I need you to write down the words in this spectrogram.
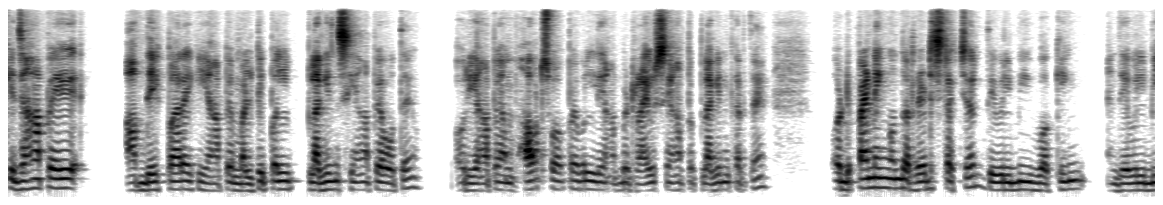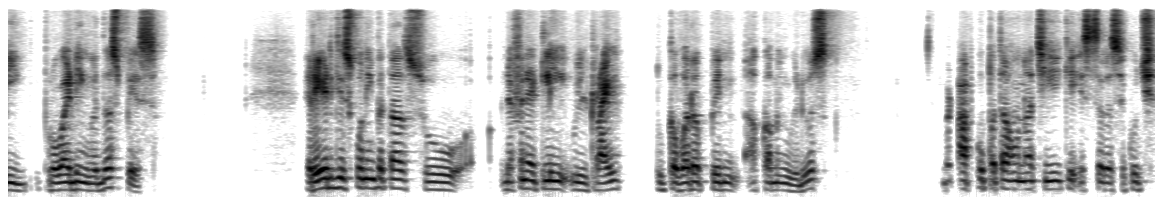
कि जहाँ पे आप देख पा रहे हैं कि यहाँ पे मल्टीपल प्लगइन्स यहाँ पे होते हैं और यहाँ पे हम हॉट स्वैपेबल यहाँ पे ड्राइव्स यहाँ पे प्लग इन करते हैं और depending on the RAID structure they will be working and they will be providing with the space rate जिसको नहीं पता so definitely will try to cover up in upcoming videos but आपको पता होना चाहिए कि इस तरह से कुछ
